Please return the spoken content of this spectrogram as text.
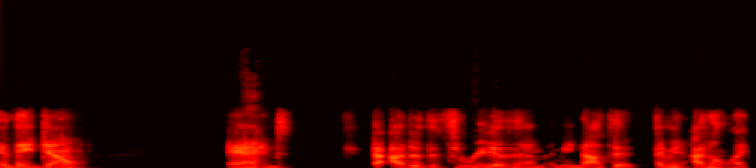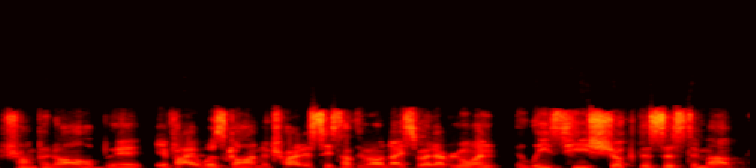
and they don't. And out of the three of them, I mean, not that I mean, I don't like Trump at all, but if I was gone to try to say something about nice about everyone, at least he shook the system up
